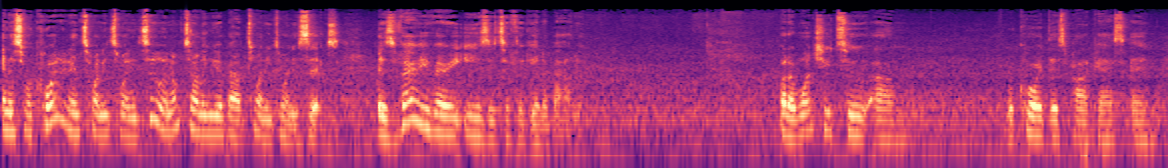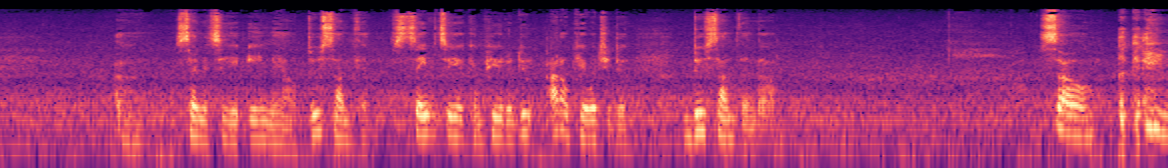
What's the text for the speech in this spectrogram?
and it's recorded in 2022, and I'm telling you about 2026. It's very, very easy to forget about it. But I want you to um, record this podcast and. Um, send it to your email. Do something. Save it to your computer. Do I don't care what you do. Do something though. So the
